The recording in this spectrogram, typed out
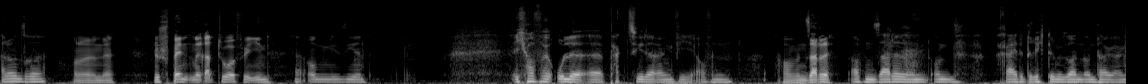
Alle unsere. Oder eine, eine Spendenradtour für ihn Ja. organisieren. Ich hoffe, Ulle äh, packt's wieder irgendwie auf den, Auf den Sattel. auf den Sattel und, und reitet Richtung Sonnenuntergang.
